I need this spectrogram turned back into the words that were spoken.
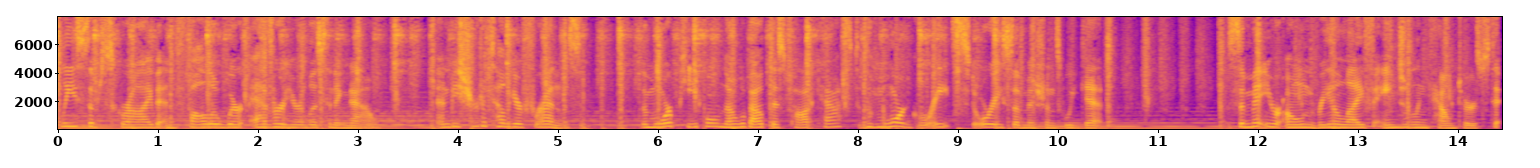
Please subscribe and follow wherever you're listening now. And be sure to tell your friends. The more people know about this podcast, the more great story submissions we get. Submit your own real life angel encounters to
